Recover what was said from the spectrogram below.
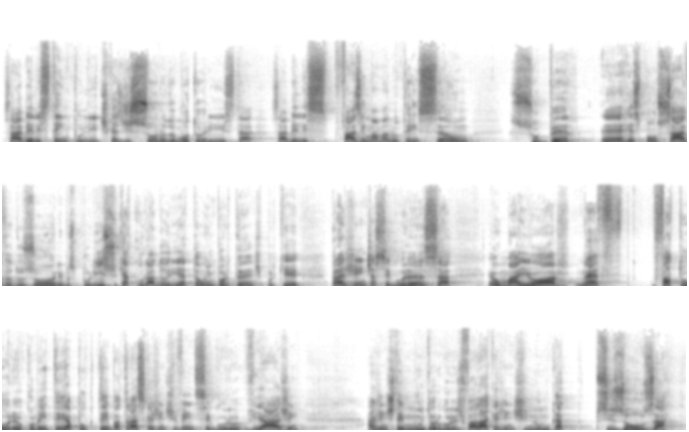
sabe, eles têm políticas de sono do motorista, sabe, eles fazem uma manutenção super é, responsável dos ônibus. Por isso que a curadoria é tão importante, porque para a gente a segurança é o maior né, fator. Eu comentei há pouco tempo atrás que a gente vende seguro viagem. A gente tem muito orgulho de falar que a gente nunca precisou usar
